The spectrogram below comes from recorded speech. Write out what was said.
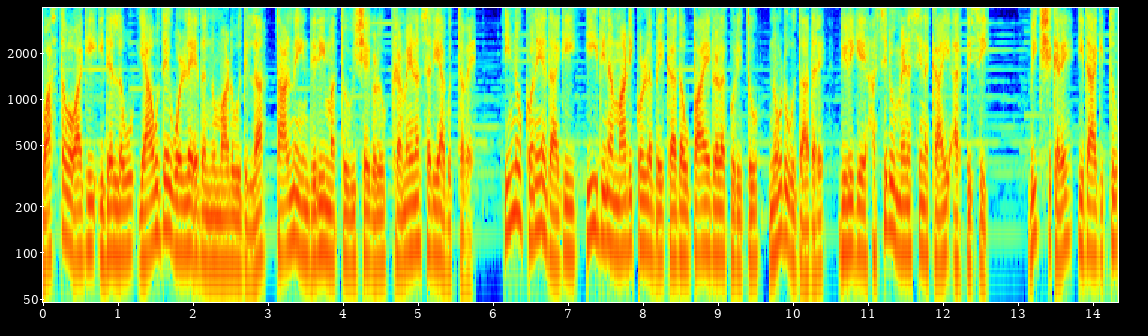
ವಾಸ್ತವವಾಗಿ ಇದೆಲ್ಲವೂ ಯಾವುದೇ ಒಳ್ಳೆಯದನ್ನು ಮಾಡುವುದಿಲ್ಲ. ತಾಳ್ಮೆಯಿಂದಿರಿ ಮತ್ತು ವಿಷಯಗಳು ಕ್ರಮೇಣ ಸರಿಯಾಗುತ್ತವೆ. ಇನ್ನು ಕೊನೆಯದಾಗಿ, ಈ ದಿನ ಮಾಡಿಕೊಳ್ಳಬೇಕಾದ ಉಪಾಯಗಳ ಕುರಿತು ನೋಡುವುದಾದರೆ, ಗಿಳಿಗೆ ಹಸಿರು ಮೆಣಸಿನಕಾಯಿ ಅರ್ಪಿಸಿ. ವೀಕ್ಷಕರೇ, ಇದಾಗಿತ್ತು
